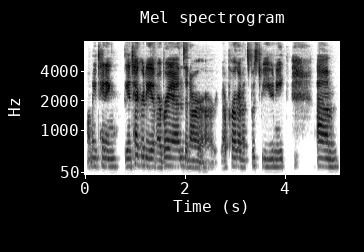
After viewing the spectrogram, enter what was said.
while maintaining the integrity of our brands and our, our, our program that's supposed to be unique. Um,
